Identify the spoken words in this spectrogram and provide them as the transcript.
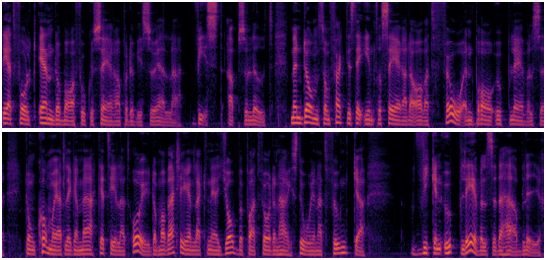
det är att folk ändå bara fokuserar på det visuella. Visst, absolut. Men de som faktiskt är intresserade av att få en bra upplevelse, de kommer ju att lägga märke till att oj, de har verkligen lagt ner jobb på att få den här historien att funka. Vilken upplevelse det här blir.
